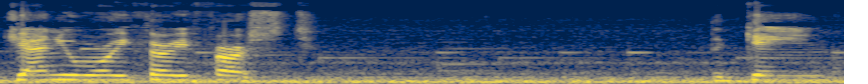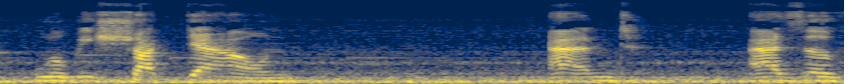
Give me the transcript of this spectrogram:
January 31st, the game will be shut down and as of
